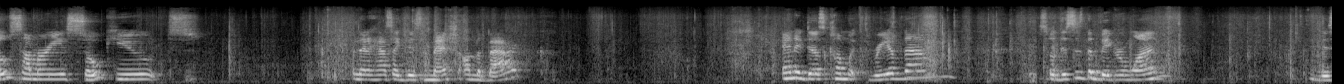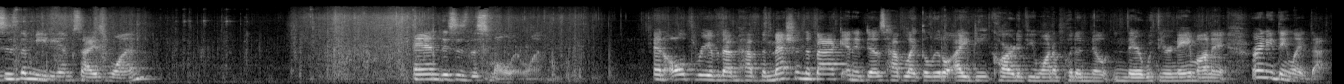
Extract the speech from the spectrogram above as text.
So summery, so cute. And then it has like this mesh on the back. And it does come with three of them. So this is the bigger one. This is the medium size one. And this is the smaller one. And all three of them have the mesh in the back and it does have like a little ID card if you want to put a note in there with your name on it or anything like that.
